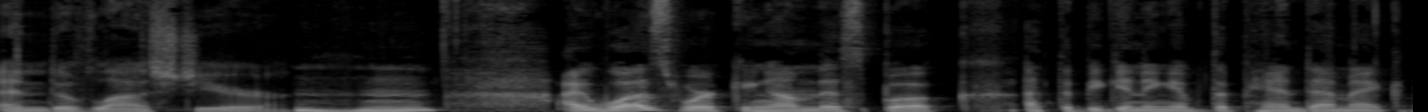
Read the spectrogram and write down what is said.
end of last year? Mm-hmm. I was working on this book at the beginning of the pandemic.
